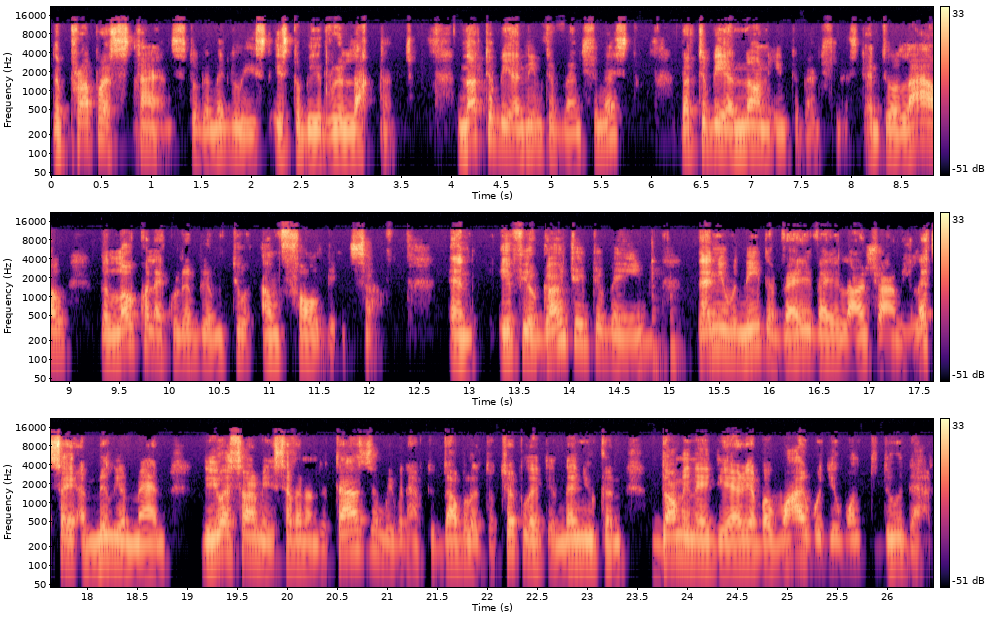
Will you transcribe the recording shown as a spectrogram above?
The proper stance to the Middle East is to be reluctant, not to be an interventionist, but to be a non interventionist and to allow the local equilibrium to unfold itself. And if you're going to intervene, then you would need a very, very large army. Let's say a million men. The US Army is 700,000. We would have to double it or triple it, and then you can dominate the area. But why would you want to do that?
